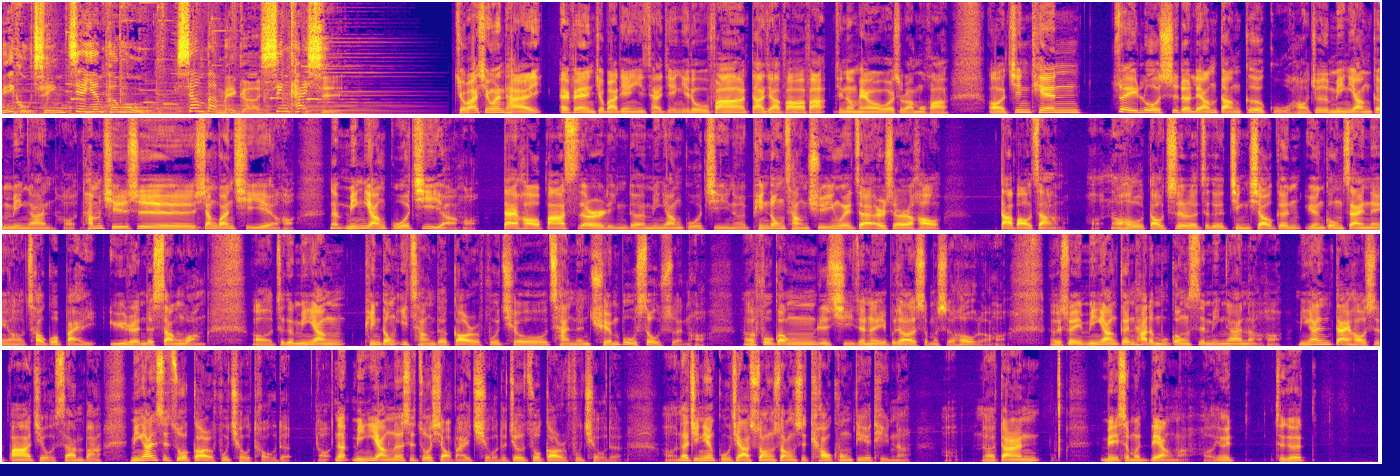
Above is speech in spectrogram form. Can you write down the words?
尼古清戒烟喷雾，相伴每个新开始。九八新闻台 FM 九八点一，财经一路发，大家发发发。听众朋友，我是阮慕华。哦，今天最弱势的两档个股哈，就是明扬跟明安。哈，他们其实是相关企业哈。那明扬国际啊，哈，代号八四二零的明扬国际呢，屏东厂区因为在二十二号大爆炸嘛。然后导致了这个警消跟员工在内啊，超过百余人的伤亡。哦，这个明扬屏东一厂的高尔夫球产能全部受损哈。呃，复工日期真的也不知道什么时候了哈。呃，所以明扬跟他的母公司明安呢，哈，明安代号是八九三八，明安是做高尔夫球头的。哦，那明扬呢是做小白球的，就是做高尔夫球的。哦，那今年股价双双是跳空跌停呢。哦，那当然没什么量嘛。哦，因为这个。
